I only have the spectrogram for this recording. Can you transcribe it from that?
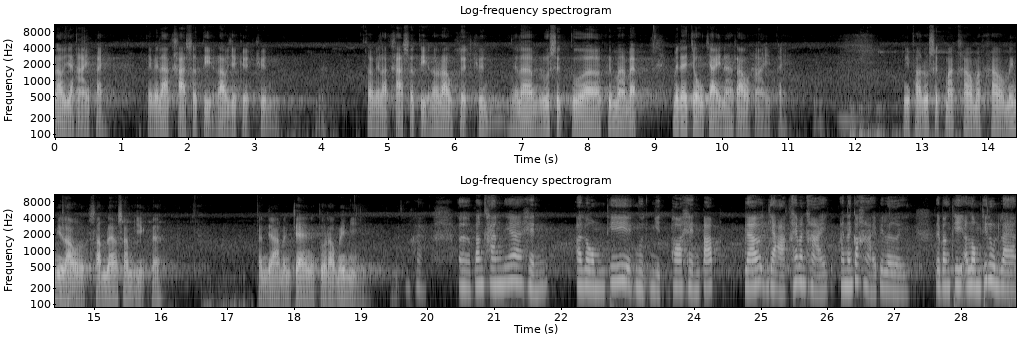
เราจะหายไป แต่เวลาขาดสติเราจะเกิดขึ้น อเวลาขาดสติแล้วเราเกิดขึ้น เวลารู้สึกตัวขึ้นมาแบบไม่ได้จงใจนะ เราหายไป นี่พอรู้สึกมากเข้ามากเข้า ไม่มีเราซ้ำแล้วซ้ำอีกนะ ปัญญามันแจ้งตัวเราไม่มีเจ้าค่ะเออบางครั้งเนี่ยเห็นอารมณ์ที่หงุดหงิดพอเห็นปั๊บแล้วอยากให้มันหาย อันนั้นก็หายไปเลย แต่บางทีอารมณ์ที่รุนแรง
